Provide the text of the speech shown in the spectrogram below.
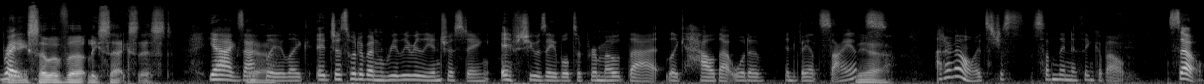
being so overtly sexist. yeah, exactly. Like it just would have been really really interesting if she was able to promote that, like how that would have advanced science. Yeah. I don't know. It's just something to think about. So,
